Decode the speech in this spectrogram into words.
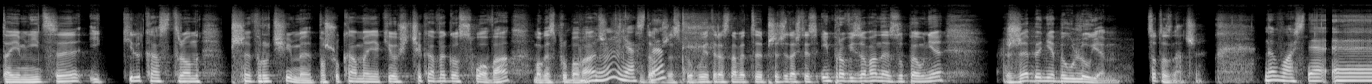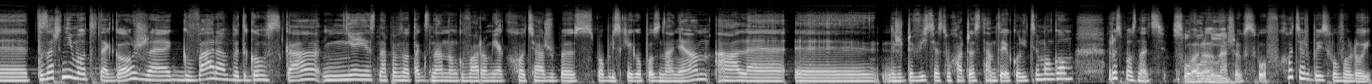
tajemnicy i kilka stron przewrócimy, poszukamy jakiegoś ciekawego słowa. Mogę spróbować? Mhm, jasne. Dobrze, spróbuję teraz nawet przeczytać. To jest improwizowane zupełnie, żeby nie był lujem. Co to znaczy? No właśnie, e, to zacznijmy od tego, że gwara bydgoska nie jest na pewno tak znaną gwarą jak chociażby z pobliskiego Poznania, ale e, rzeczywiście słuchacze z tamtej okolicy mogą rozpoznać sporo naszych słów, chociażby i słowo luj.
